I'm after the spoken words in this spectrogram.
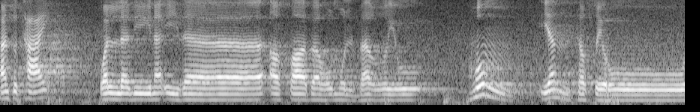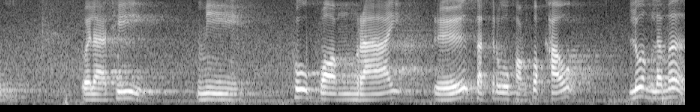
อันสุดท้าย والذين إذا أصابهم البغي هم ينتصرون เวลาที่มี ผู้ปองร้าย หรือศัตรูของพวกเขาล่วงละเมิด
